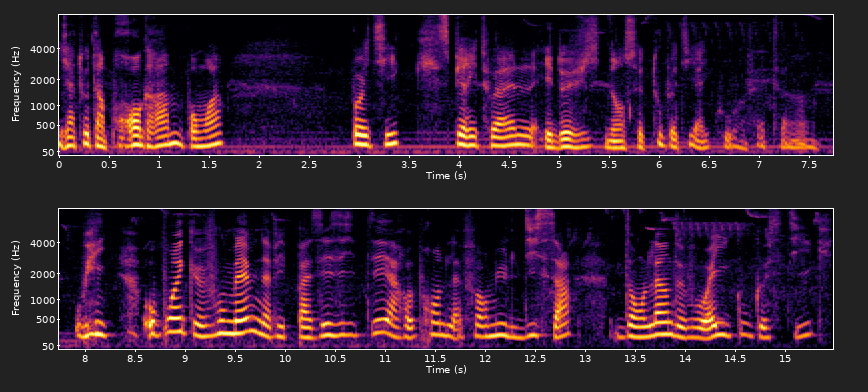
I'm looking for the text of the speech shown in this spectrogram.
Il y a tout un programme pour moi poétique, spirituel et de vie dans ce tout petit haïku en fait. Oui, au point que vous-même n'avez pas hésité à reprendre la formule d'Issa dans l'un de vos haïkus caustiques.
